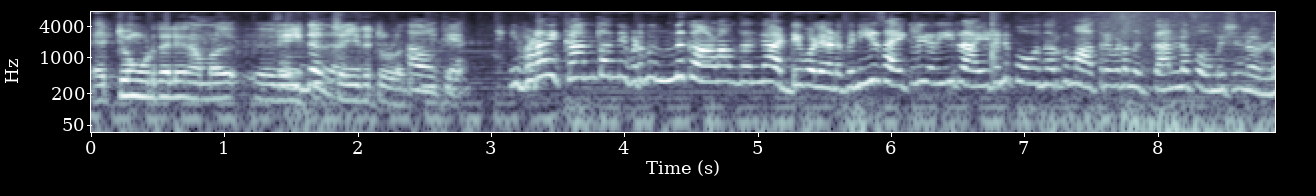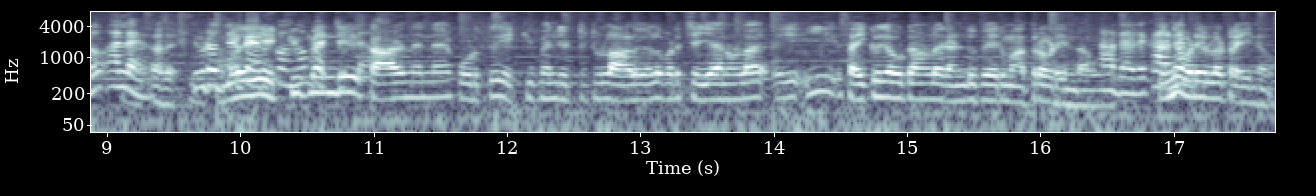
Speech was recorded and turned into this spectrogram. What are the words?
ഏറ്റവും കൂടുതൽ നമ്മൾ ചെയ്തിട്ടുള്ളത് ഇവിടെ നിൽക്കാൻ തന്നെ ഇവിടെ നിന്ന് കാണാൻ തന്നെ അടിപൊളിയാണ്. പിന്നെ ഈ സൈക്കിൾ ഈ റൈഡിന് പോകുന്നവർക്ക് മാത്രമേ ഇവിടെ നിൽക്കാനുള്ള പെർമിഷൻ ഉള്ളൂ അല്ലെ? ഇവിടെ എക്യുപ്മെന്റ് താഴെ തന്നെ കൊടുത്ത് എക്യുപ്മെന്റ് ഇട്ടിട്ടുള്ള ആളുകൾ ഇവിടെ ചെയ്യാനുള്ള ഈ- സൈക്കിൾ ചവിട്ടാനുള്ള രണ്ടു പേര് മാത്രം ഇവിടെ ഉണ്ടാവും. അതെ അതെ. പിന്നെ ഇവിടെയുള്ള ട്രെയിനറും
